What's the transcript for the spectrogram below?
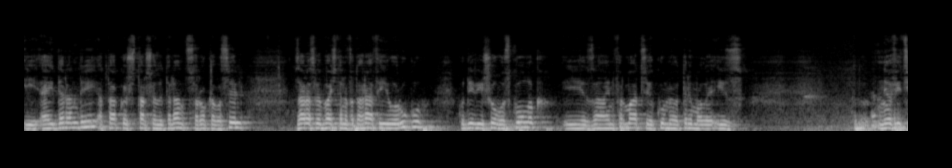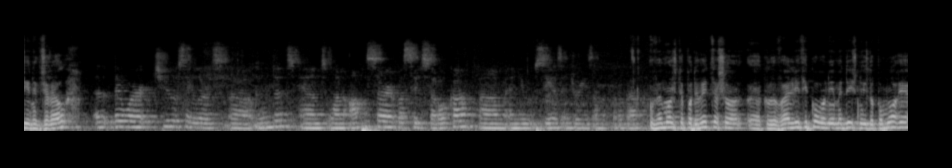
і Ейдер Андрій, а також старший лейтенант Сорока Василь. Зараз ви бачите на фотографії його руку, куди війшов осколок. І за інформацією, яку ми отримали із неофіційних джерел, Uh, there were two sailors uh, wounded and one officer, Vasil Soroka, um, and you see his injuries on the photograph. ви можете подивитися, що е, кваліфікованої медичної допомоги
